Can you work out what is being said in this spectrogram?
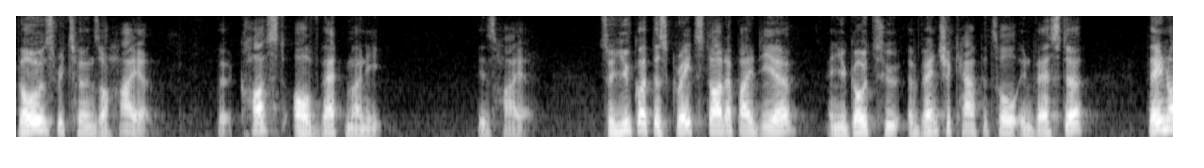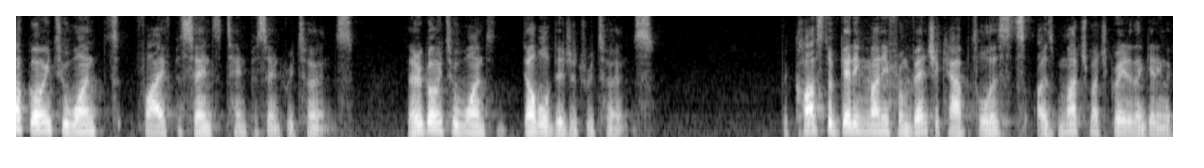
those returns are higher. The cost of that money is higher. So you've got this great startup idea and you go to a venture capital investor, they're not going to want 5%, 10% returns. They're going to want double digit returns the cost of getting money from venture capitalists is much, much greater than getting the,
